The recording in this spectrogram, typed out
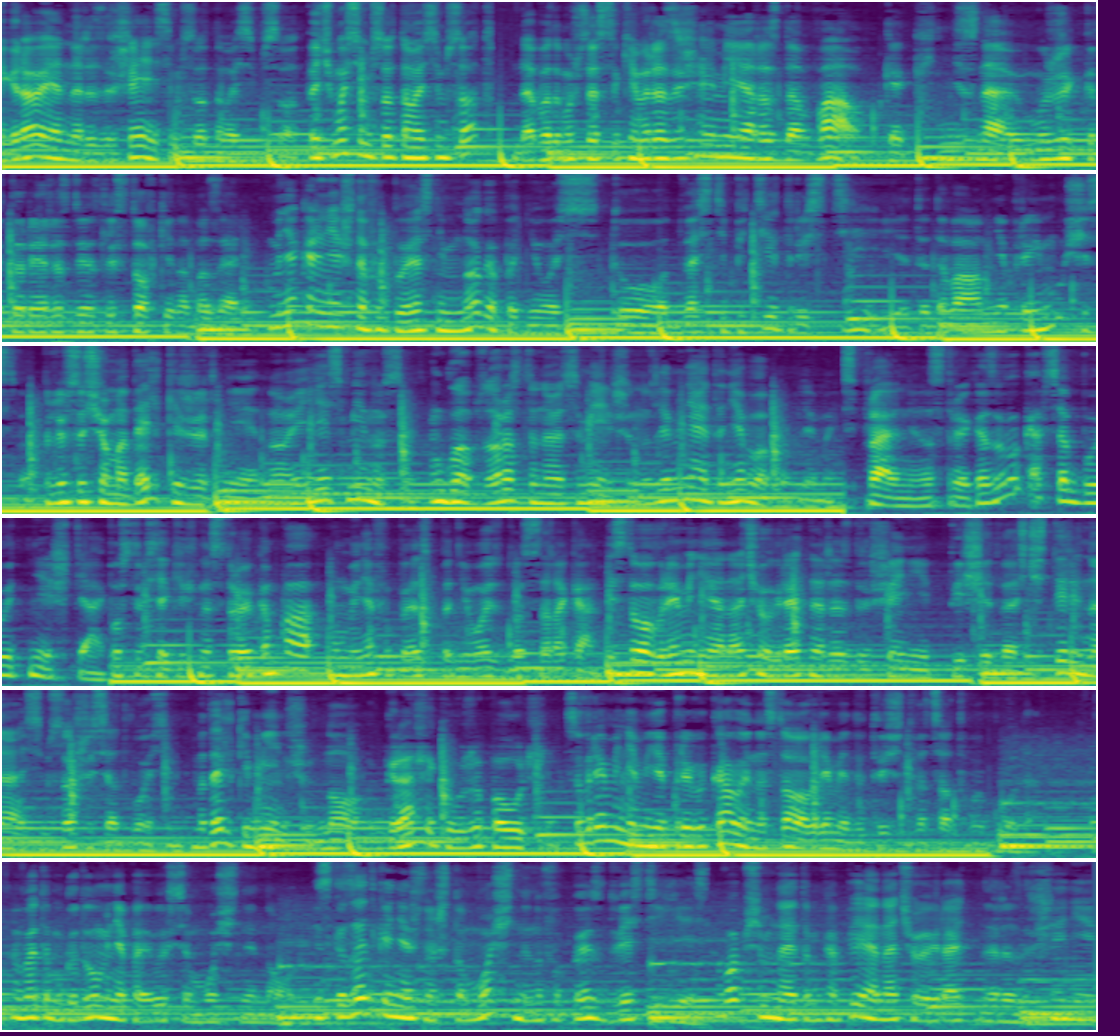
Играю я на разрешении 700 на 800. Почему 700 на 800? Да потому что с такими разрешениями я раздавал, как, не знаю, мужик, который раздает листовки на базаре. У меня, конечно, FPS немного поднялось до 25-30, и это давало мне преимущество. Плюс еще модельки жирнее, но и есть минусы. Угол обзора становится меньше, но для меня это не было проблемой. С правильной настройкой звука все будет ништяк. После всяких настроек компа у меня FPS поднялось до 40. И с того времени я я начал играть на разрешении 1024 на 768. Модельки меньше, но графика уже получше. Со временем я привыкал и настало время 2020 года. В этом году у меня появился мощный ноут. И сказать, конечно, что мощный, но FPS 200 есть. В общем, на этом компе я начал играть на разрешении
